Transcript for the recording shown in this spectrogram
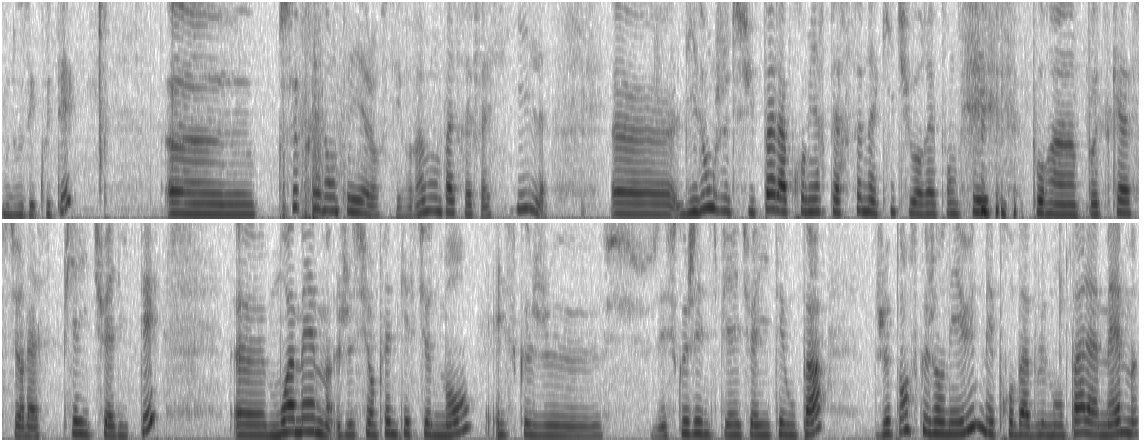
vous nous écoutez. Euh, se présenter, alors c'est vraiment pas très facile. Euh, disons que je ne suis pas la première personne à qui tu aurais pensé pour un podcast sur la spiritualité. Moi-même, je suis en plein questionnement. Est-ce que je, est-ce que j'ai une spiritualité ou pas? Je pense que j'en ai une, mais probablement pas la même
